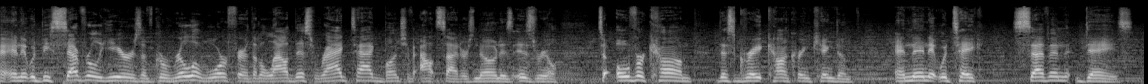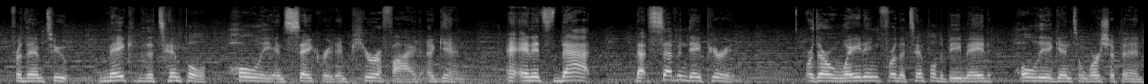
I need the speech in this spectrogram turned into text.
And it would be several years of guerrilla warfare that allowed this ragtag bunch of outsiders known as Israel to overcome this great conquering kingdom. And then it would take seven days for them to make the temple holy and sacred and purified again. And it's that, that seven day period where they're waiting for the temple to be made holy again to worship in,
